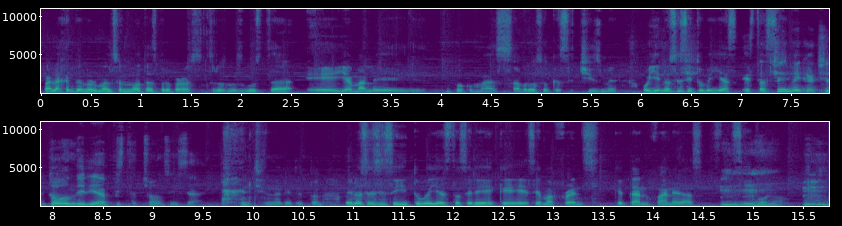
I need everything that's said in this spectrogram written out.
para la gente normal son notas pero para nosotros nos gusta eh, llamarle un poco más sabroso que ese chisme oye no sé si tú veías esta Chisme serie cachetón, diría Pistachón, sí, sabe. el chisme cachetón oye no sé si, si tú veías esta serie que se llama Friends qué tan fan eras sí o no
